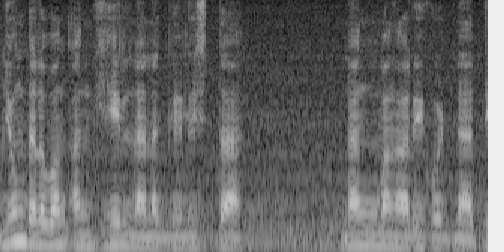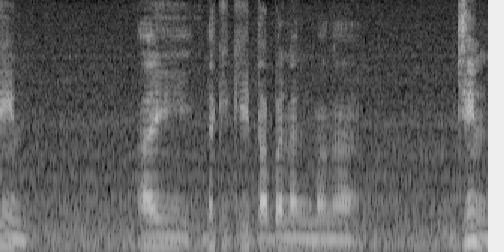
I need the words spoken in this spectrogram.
yung dalawang anghel na naglilista ng mga record natin ay nakikita ba ng mga jinn?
